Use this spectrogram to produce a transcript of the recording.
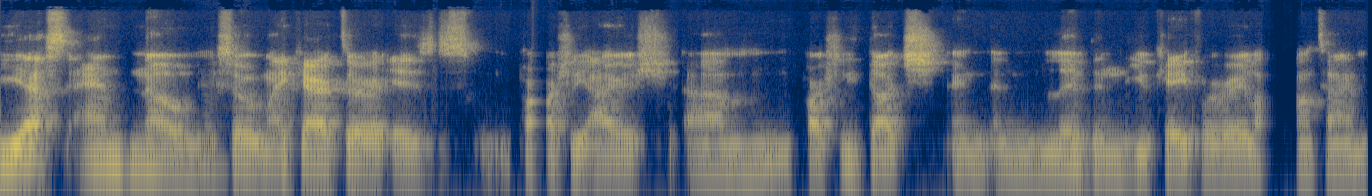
Yes and no. Mm. So my character is partially Irish, um, partially Dutch, and, and, lived in the UK for a very long, long time.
